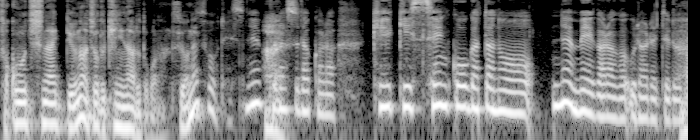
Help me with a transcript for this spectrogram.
底打ちしないっていうのはちょっと気になるところなんですよね。そうですね。プラスだから、景気先行型のね、銘柄が売られてるって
